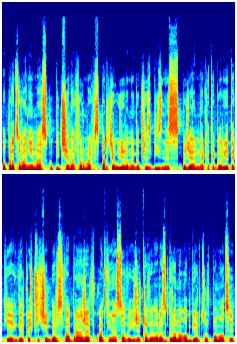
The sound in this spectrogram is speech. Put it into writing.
Opracowanie ma skupić się na formach wsparcia udzielonego przez biznes z podziałem na kategorie takie jak wielkość przedsiębiorstwa, branżę, wkład finansowy i rzeczowy oraz grono odbiorców pomocy.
